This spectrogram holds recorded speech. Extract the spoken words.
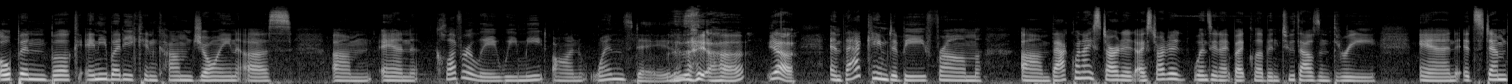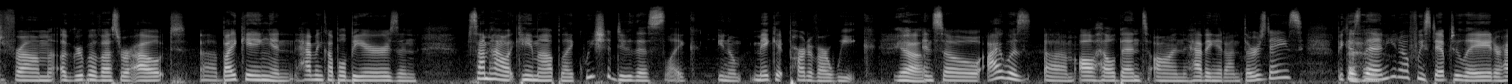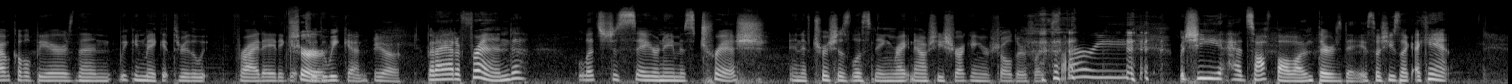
open book. Anybody can come join us. Um, and cleverly, we meet on Wednesdays uh-huh. Yeah. and that came to be from um, back when I started. I started Wednesday Night Bike Club in 2003, and it stemmed from a group of us were out uh, biking and having a couple beers, and somehow it came up like we should do this, like you know, make it part of our week. Yeah. And so I was um, all hell bent on having it on Thursdays because Uh-huh. then you know if we stay up too late or have a couple beers, then we can make it through the w- Friday to get Sure. through the weekend. yeah. But I had a friend, let's just say her name is Trish. And if Trish is listening right now, she's shrugging her shoulders like, sorry. but she had softball on Thursday. So she's like, I can't,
